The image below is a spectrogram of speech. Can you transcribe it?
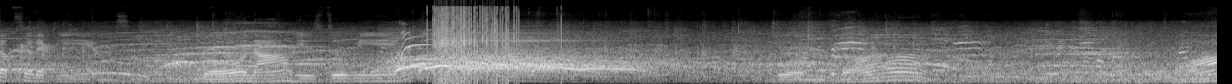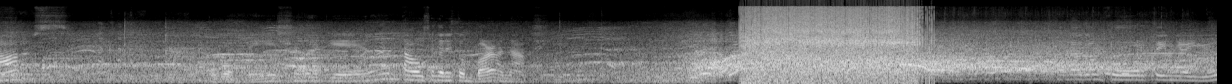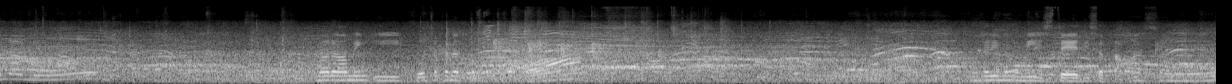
the Philippines. Go, now he's doing... Ganda. Ops. Rotation again. Tawag sa ganitong bar, anak. Talagang forte niya yun, ano? Maraming ikot. Saka na to. Ang galing na umi-steady sa taas, ano?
